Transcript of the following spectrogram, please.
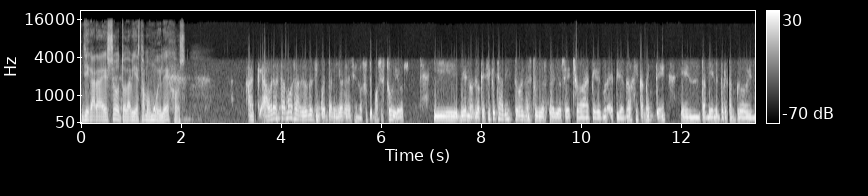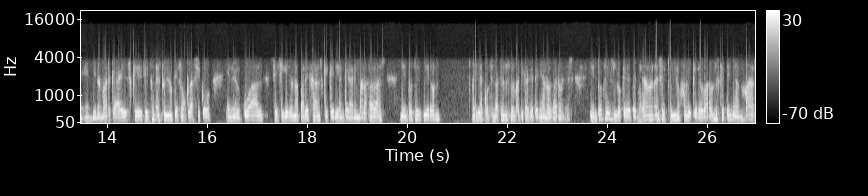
llegar a eso, todavía estamos muy lejos. Ahora estamos alrededor de 50 millones en los últimos estudios y bueno, lo que sí que se ha visto en estudios previos hechos epidemiológicamente, en, también por ejemplo en, Dinamarca, es que se hizo un estudio que es un clásico en el cual se siguieron a parejas que querían quedar embarazadas y entonces vieron la concentración espermática que tenían los varones. Y entonces lo que determinaron en ese estudio fue que los varones que tenían más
